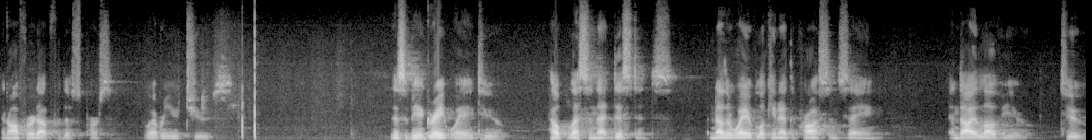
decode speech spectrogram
and offer it up for this person, whoever you choose. This would be a great way to help lessen that distance. Another way of looking at the cross and saying, And I love you too.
